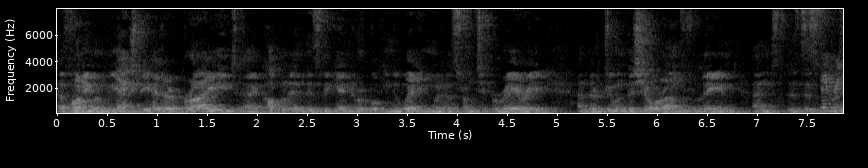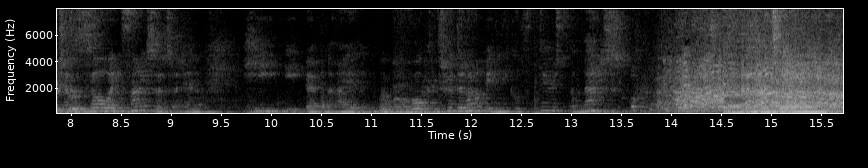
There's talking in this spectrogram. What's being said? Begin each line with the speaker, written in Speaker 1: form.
Speaker 1: a funny one. We actually had a bride, a couple in this weekend who were booking a wedding with us from Tipperary, and they're doing the show around the lane, and there's this
Speaker 2: they
Speaker 1: particular...
Speaker 2: were just so excited, and he, and I, we were walking through the lobby, and he goes, there's the mat. and, uh,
